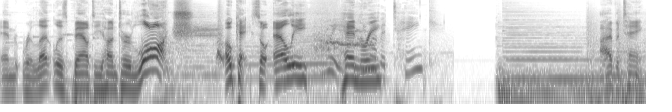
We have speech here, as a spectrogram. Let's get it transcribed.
and Relentless Bounty Hunter launch! Okay, so Ellie, Wait, Henry... You have a tank? I have a tank.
